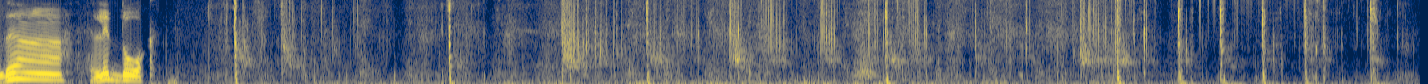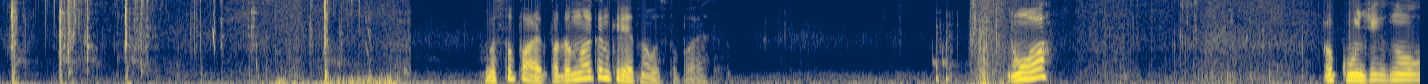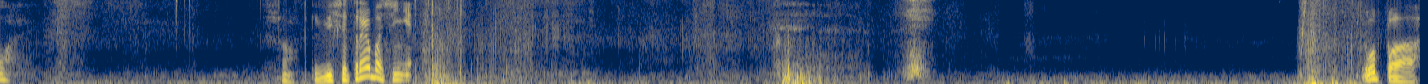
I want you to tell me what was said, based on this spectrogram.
Да, ледок. Выступают, подо мной конкретно выступают. О! Окунчик знову. Тобі ще треба чи ні? Опа.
